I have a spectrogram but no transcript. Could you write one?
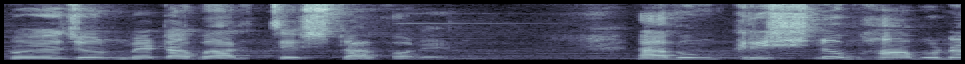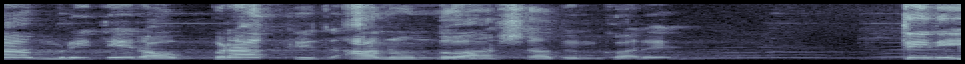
প্রয়োজন মেটাবার চেষ্টা করেন এবং কৃষ্ণ ভাবনামৃতের অপ্রাকৃত আনন্দ আস্বাদন করেন। তিনি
